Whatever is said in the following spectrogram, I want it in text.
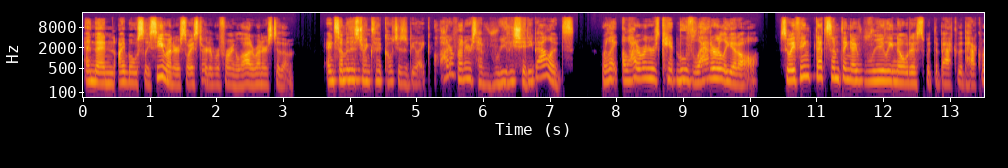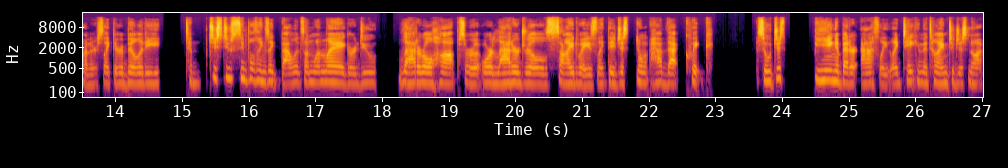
And then I mostly see hmm. runners, so I started referring a lot of runners to them. And some of the mm-hmm. strength coaches would be like, a lot of runners have really shitty balance, or like a lot of runners can't move laterally at all. So I think that's something I really noticed with the back of the pack runners, like their ability to just do simple things like balance on one leg or do lateral hops or or ladder drills sideways. Like they just don't have that quick. So just being a better athlete, like taking the time to just not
